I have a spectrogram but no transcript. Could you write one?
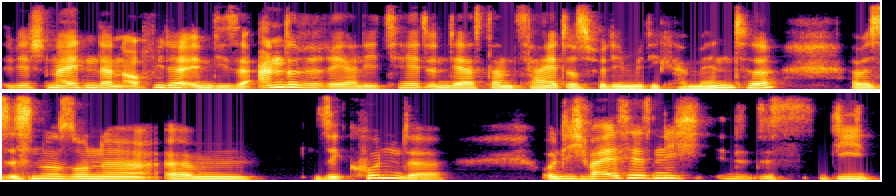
Wir schneiden dann auch wieder in diese andere Realität, in der es dann Zeit ist für die Medikamente. Aber es ist nur so eine ähm, Sekunde. Und ich weiß jetzt nicht, das, die,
